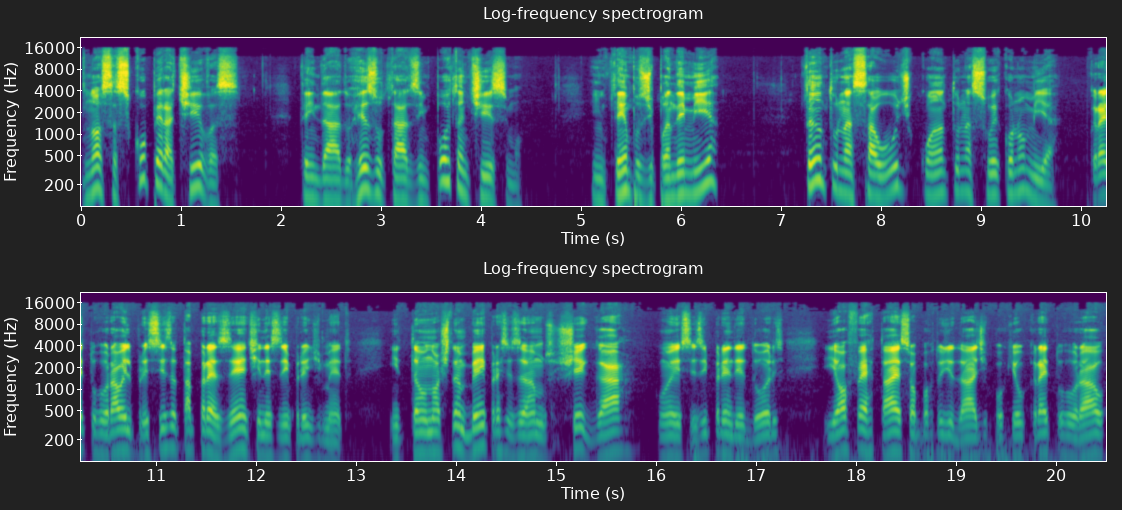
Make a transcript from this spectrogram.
Nossas cooperativas têm dado resultados importantíssimos em tempos de pandemia, tanto na saúde quanto na sua economia. Crédito rural ele precisa estar presente nesses empreendimentos. Então nós também precisamos chegar com esses empreendedores e ofertar essa oportunidade, porque o crédito rural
